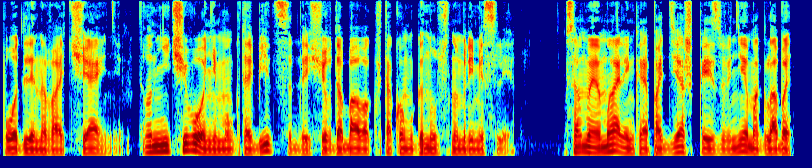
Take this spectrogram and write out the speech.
подлинного отчаяния. Он ничего не мог добиться, да еще вдобавок в таком гнусном ремесле. Самая маленькая поддержка извне могла бы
